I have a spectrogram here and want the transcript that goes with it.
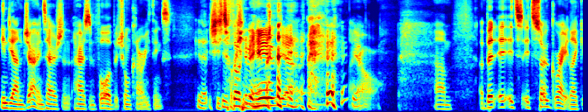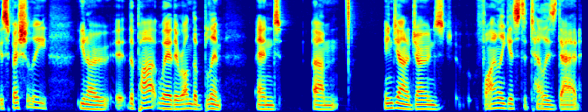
Indiana Jones, Harrison Harrison Ford, but Sean Connery thinks yeah, she's she's, talking talking, to him. him. Yeah. Like, yeah. oh. Um, but it- it's it's so great. Like especially, you know, the part where they're on the blimp and um, Indiana Jones finally gets to tell his dad,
